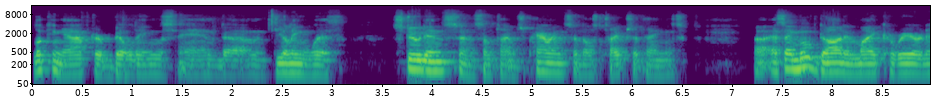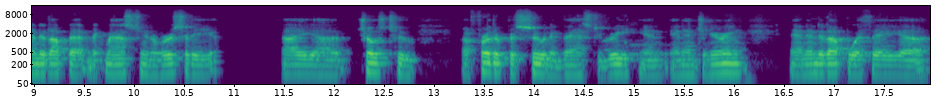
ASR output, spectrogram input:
looking after buildings and um, dealing with students and sometimes parents and those types of things. Uh, as I moved on in my career and ended up at McMaster University, I uh, chose to uh, further pursue an advanced degree in, in engineering and ended up with a, uh,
